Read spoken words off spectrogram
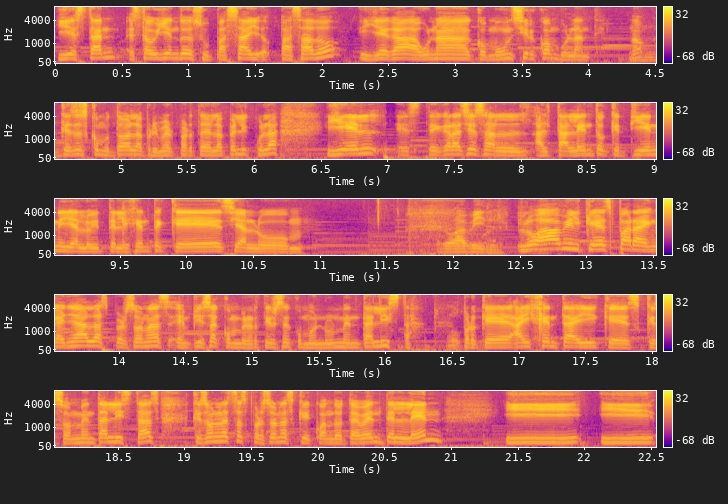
y Stan está huyendo de su pasado y llega a una como un circo ambulante, ¿no? Que esa es como toda la primera parte de la película. Y él, este, gracias al, al talento que tiene y a lo inteligente que es y a lo Lo hábil. lo hábil que es para engañar a las personas empieza a convertirse como en un mentalista. Porque hay gente ahí que, es, que son mentalistas, que son estas personas que cuando te ven te leen y, y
